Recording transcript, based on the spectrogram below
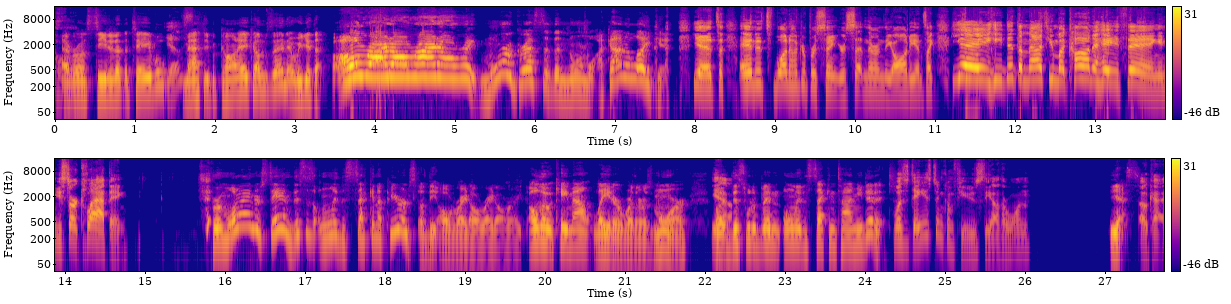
oh. everyone's seated at the table. Yes. Matthew McConaughey comes in, and we get the all right, all right, all right, more aggressive than normal. I kind of like it. Yeah, it's and it's one hundred percent. You're sitting there in the audience, like, "Yay, he did the Matthew McConaughey thing," and you start clapping. From what I understand, this is only the second appearance of the all right, all right, all right. Although it came out later where there was more, Yeah, but this would have been only the second time he did it. was Dazed and Confused the other one? Yes. Okay.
